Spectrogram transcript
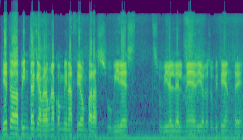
Tiene toda la pinta que habrá una combinación para subir, es, subir el del medio lo suficiente.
